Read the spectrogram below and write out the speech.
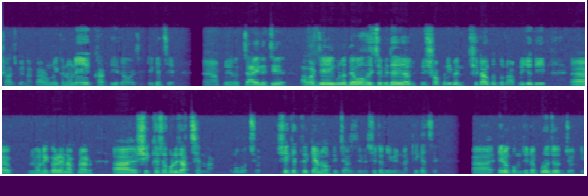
সাজবে না। কারণ এখানে অনেক খাত দিয়ে দেওয়া হয়েছে, ঠিক আছে? আপনি চাইলে যে, আবার যে এইগুলো দেওয়া হয়েছে বিধায় আপনি সব নিবেন, সেটাও কিন্তু না। আপনি যদি মনে করেন আপনার শিক্ষা সফরে যাচ্ছেন না কোনো বছর, সেক্ষেত্রে কেন আপনি চার্জ দেবেন? সেটা নিবেন না, ঠিক আছে? এরকম যেটা প্রযোজ্য কি।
